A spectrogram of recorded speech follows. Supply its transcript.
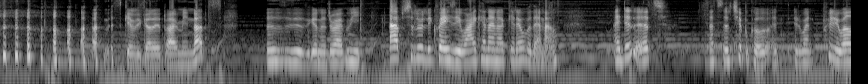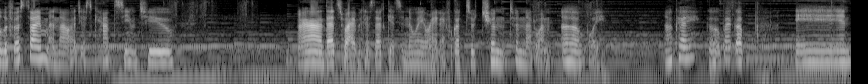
this game is gonna drive me nuts. This is gonna drive me absolutely crazy. Why can I not get over there now? I did it. That's the typical. It, it went pretty well the first time, and now I just can't seem to Ah, that's why, because that gets in the way, right? I forgot to turn, turn that one. Oh, boy. Okay, go back up. And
